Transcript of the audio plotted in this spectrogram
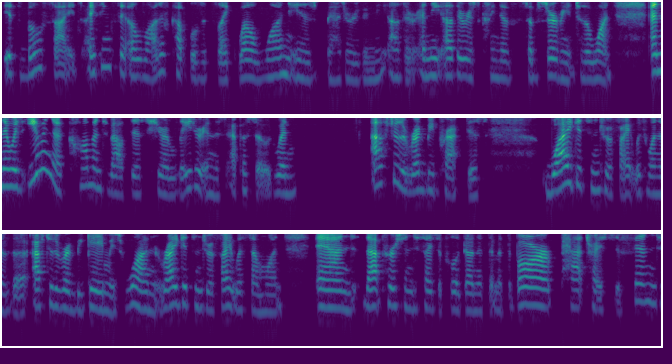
it's both sides. I think that a lot of couples it's like, well, one is better than the other and the other is kind of subservient to the one. And there was even a comment about this here later in this episode when after the rugby practice Y gets into a fight with one of the after the rugby game is won. Y gets into a fight with someone, and that person decides to pull a gun at them at the bar. Pat tries to defend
